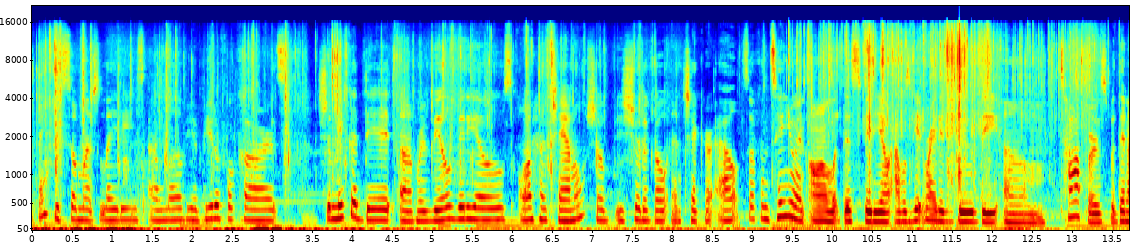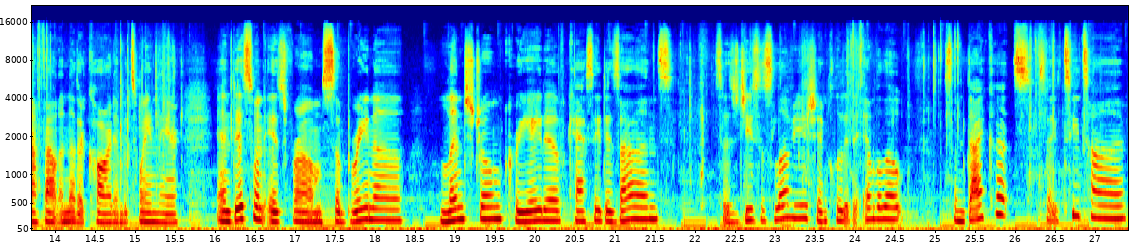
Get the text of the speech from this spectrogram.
Thank you so much, ladies. I love your beautiful cards. Shamika did um, reveal videos on her channel. So be sure to go and check her out. So continuing on with this video, I was getting ready to do the um, toppers, but then I found another card in between there. And this one is from Sabrina Lindstrom Creative Cassie Designs. It says Jesus love you. She included the envelope, some die cuts. Say tea time.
